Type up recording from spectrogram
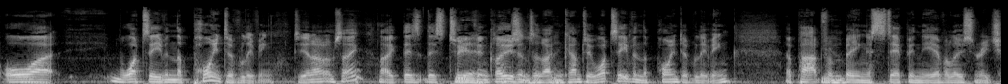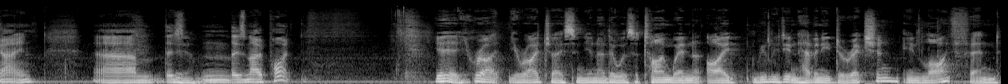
Or what's even the point of living? Do you know what I'm saying? Like, there's there's two yeah, conclusions absolutely. that I can come to. What's even the point of living, apart from yeah. being a step in the evolutionary chain? Um, there's yeah. n- there's no point. Yeah, you're right. You're right, Jason. You know, there was a time when I really didn't have any direction in life, and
